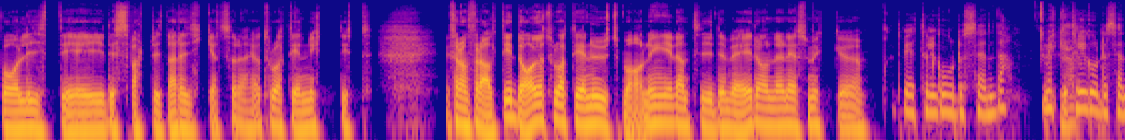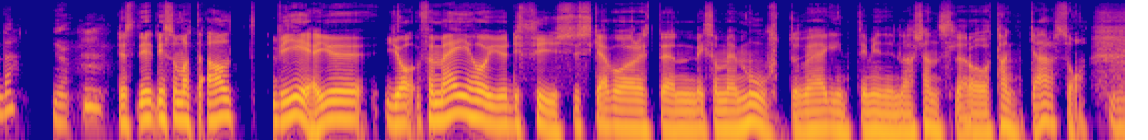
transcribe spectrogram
vara lite i det svartvita riket. Sådär. Jag tror att det är nyttigt. framförallt idag, jag tror att det är en utmaning i den tiden vi är idag när det är så mycket... Att vi är tillgodosedda. Mycket Ja. tillgodosedda. Ja. Det, det, det är som att allt, vi är ju, jag, för mig har ju det fysiska varit en, liksom en motorväg in till mina känslor och tankar. Så. Mm.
